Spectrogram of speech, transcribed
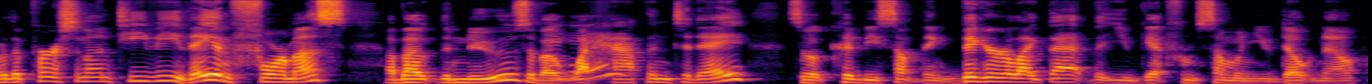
or the person on TV, they inform us about the news, about what Mhm. happened today. So it could be something bigger like that that you get from someone you don't know,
